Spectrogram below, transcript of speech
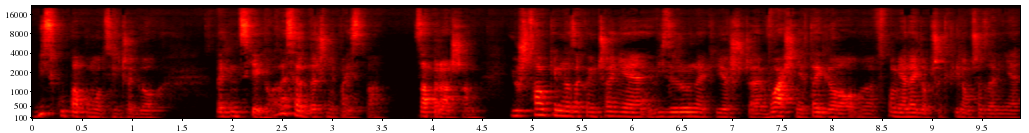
biskupa pomocniczego legnickiego, ale serdecznie Państwa zapraszam. Już całkiem na zakończenie wizerunek jeszcze właśnie tego e, wspomnianego przed chwilą przeze mnie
